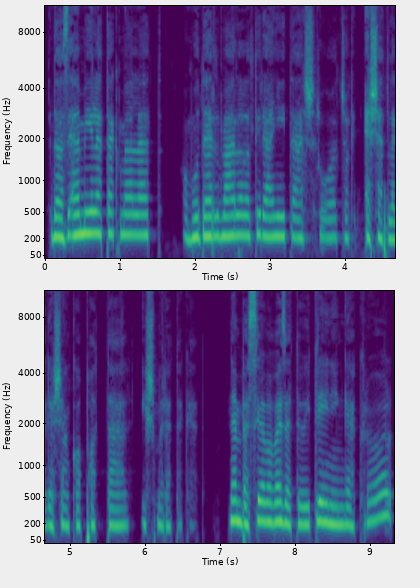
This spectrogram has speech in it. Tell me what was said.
de az elméletek mellett a modern vállalatirányításról csak esetlegesen kaphattál ismereteket. Nem beszélve a vezetői tréningekről,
